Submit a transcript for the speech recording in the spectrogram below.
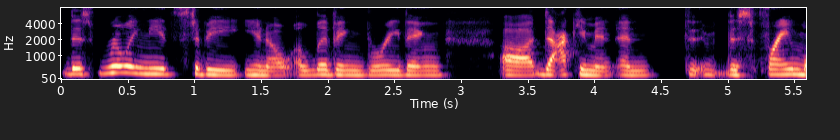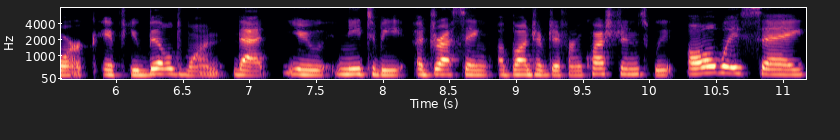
This really needs to be, you know, a living, breathing uh, document and th- this framework if you build one that you need to be addressing a bunch of different questions. We always say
